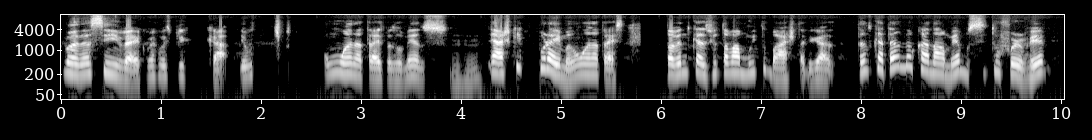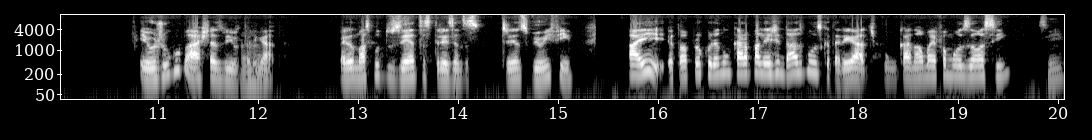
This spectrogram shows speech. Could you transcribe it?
Mano, assim, velho, como é que eu vou explicar? Eu, tipo, um ano atrás, mais ou menos. Uhum. É, acho que por aí, mano, um ano atrás. Tava vendo que as views tava muito baixo, tá ligado? Tanto que até no meu canal mesmo, se tu for ver, eu julgo baixo as views, tá Aham. ligado? Pega no máximo 200, 300, 300 views, enfim. Aí, eu tava procurando um cara pra legendar as músicas, tá ligado? Tipo, um canal mais famosão assim, Sim.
